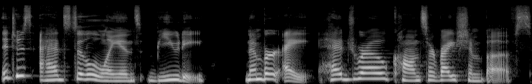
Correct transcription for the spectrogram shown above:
it just adds to the land's beauty. Number eight, hedgerow conservation buffs.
